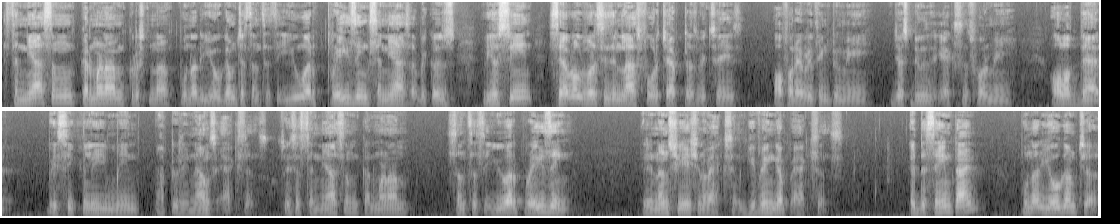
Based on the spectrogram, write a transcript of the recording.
Sannyasam karmanam Krishna punar yogam cha sansasi. You are praising sannyasa because we have seen several verses in last four chapters which says, offer everything to me, just do the actions for me. All of that basically mean I have to renounce actions. So it's a sannyasam karmanam sansasi. You are praising renunciation of action, giving up actions. At the same time, punar yogam cha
